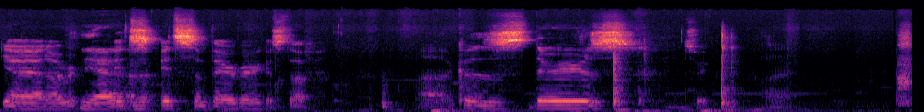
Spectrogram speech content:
Yeah, yeah, no, re- Yeah. it's it's some very very good stuff. Uh, Cause there's sweet. All right.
